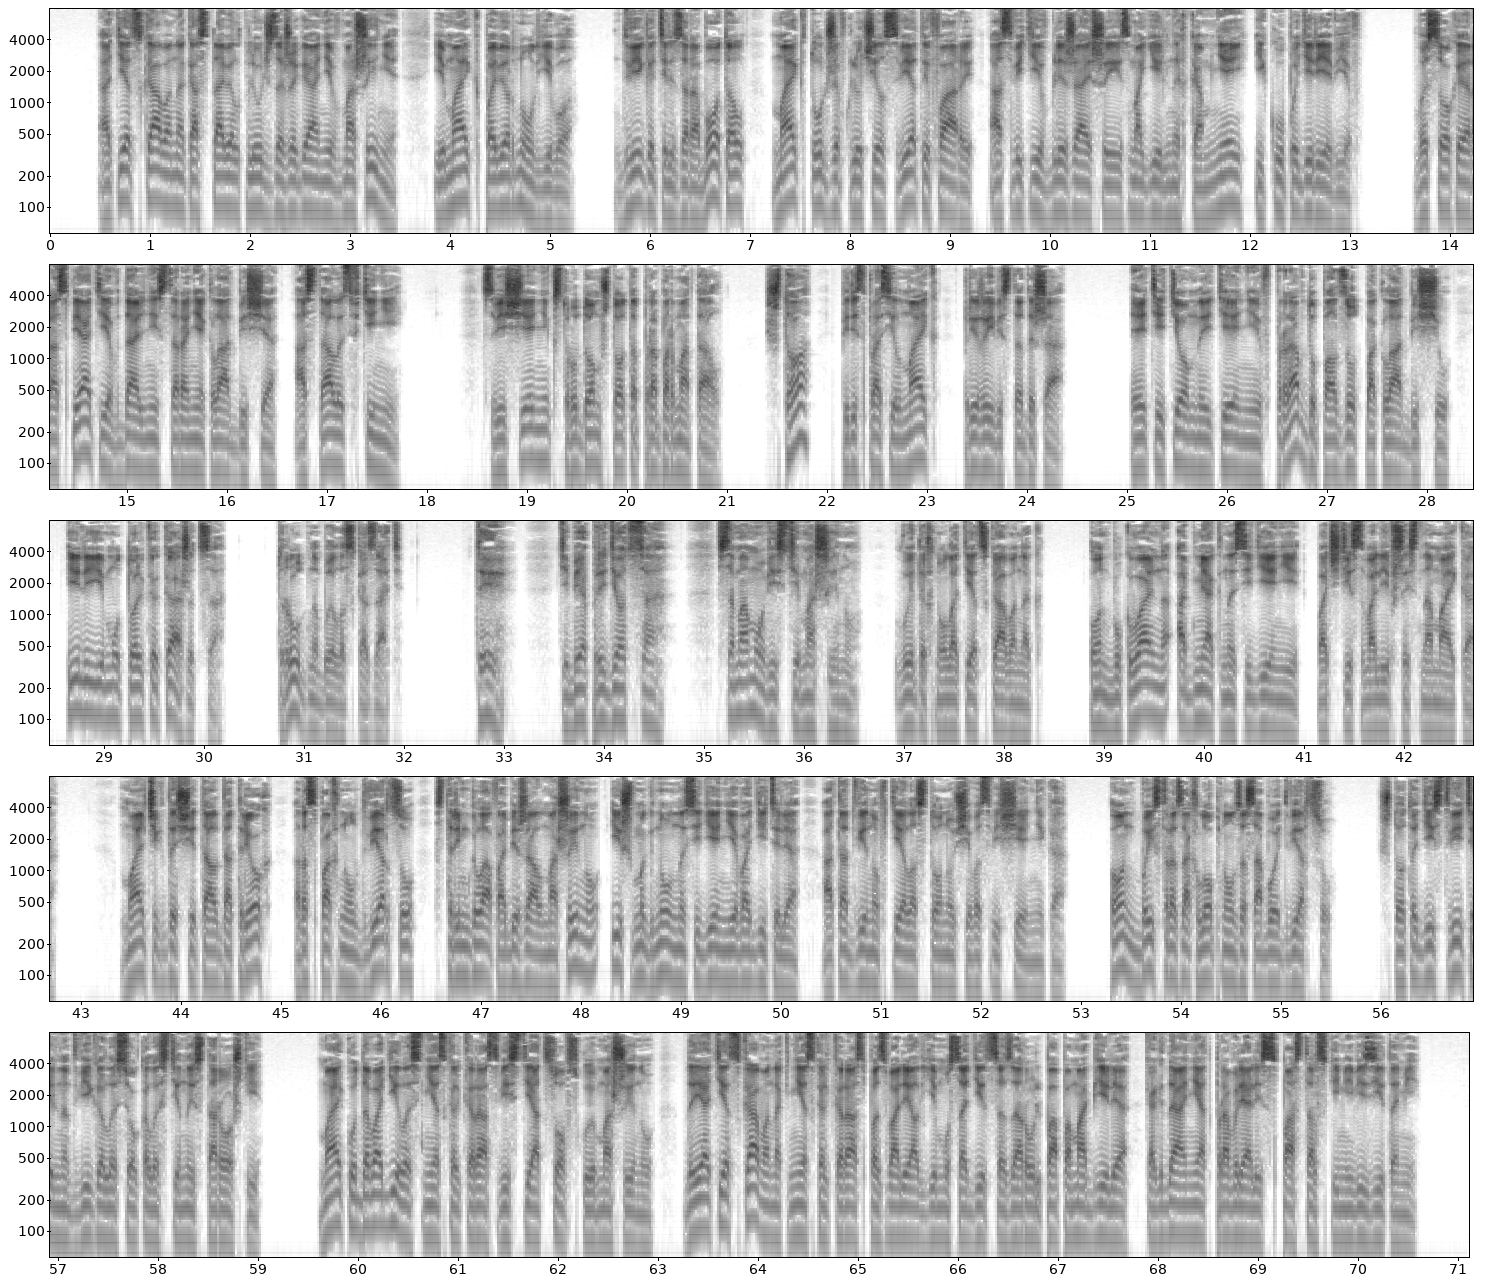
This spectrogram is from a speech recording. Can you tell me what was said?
Отец Каванак оставил ключ зажигания в машине, и Майк повернул его. Двигатель заработал, Майк тут же включил свет и фары, осветив ближайшие из могильных камней и купы деревьев. Высокое распятие в дальней стороне кладбища осталось в тени. Священник с трудом что-то пробормотал. «Что?» — переспросил Майк, прерывисто дыша. «Эти темные тени вправду ползут по кладбищу, или ему только кажется?» Трудно было сказать. «Ты... тебе придется самому вести машину», — выдохнул отец Каванок. Он буквально обмяк на сиденье, почти свалившись на Майка. Мальчик досчитал до трех, распахнул дверцу, стремглав обежал машину и шмыгнул на сиденье водителя, отодвинув тело стонущего священника. Он быстро захлопнул за собой дверцу. Что-то действительно двигалось около стены сторожки. Майку доводилось несколько раз вести отцовскую машину, да и отец Каванок несколько раз позволял ему садиться за руль папомобиля, когда они отправлялись с пасторскими визитами.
